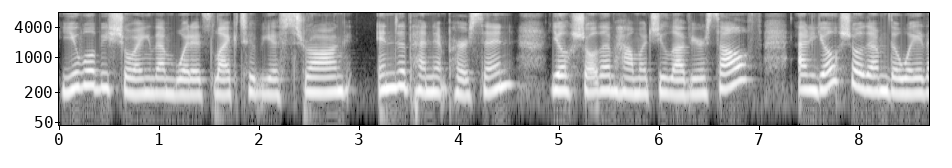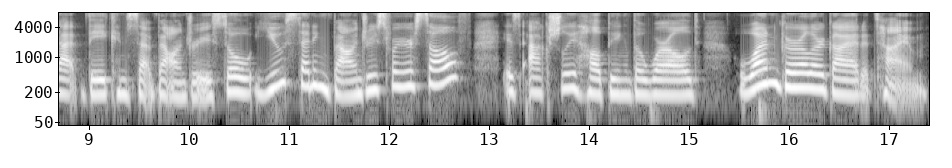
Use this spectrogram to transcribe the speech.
You will be showing them what it's like to be a strong, independent person, you'll show them how much you love yourself and you'll show them the way that they can set boundaries. So, you setting boundaries for yourself is actually helping the world one girl or guy at a time.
